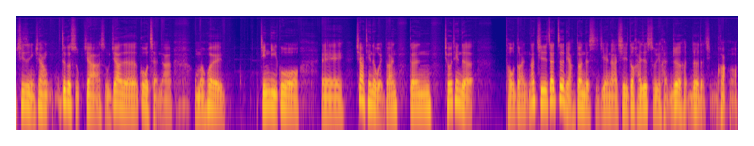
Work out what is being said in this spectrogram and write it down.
其实你像这个暑假，暑假的过程啊，我们会经历过，诶。夏天的尾端跟秋天的头端，那其实在这两段的时间呢，其实都还是属于很热很热的情况哦。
